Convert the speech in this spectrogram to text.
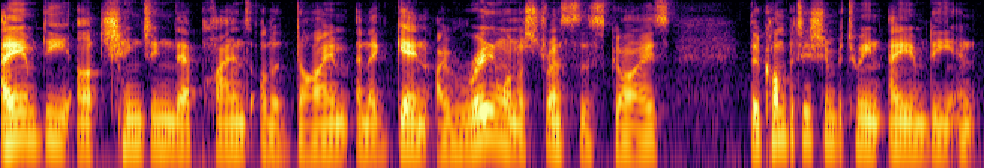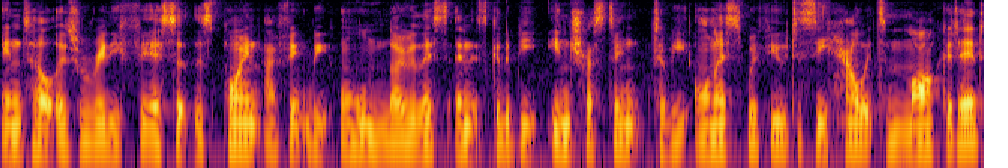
AMD are changing their plans on a dime, and again, I really want to stress this, guys. The competition between AMD and Intel is really fierce at this point. I think we all know this, and it's going to be interesting, to be honest with you, to see how it's marketed.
